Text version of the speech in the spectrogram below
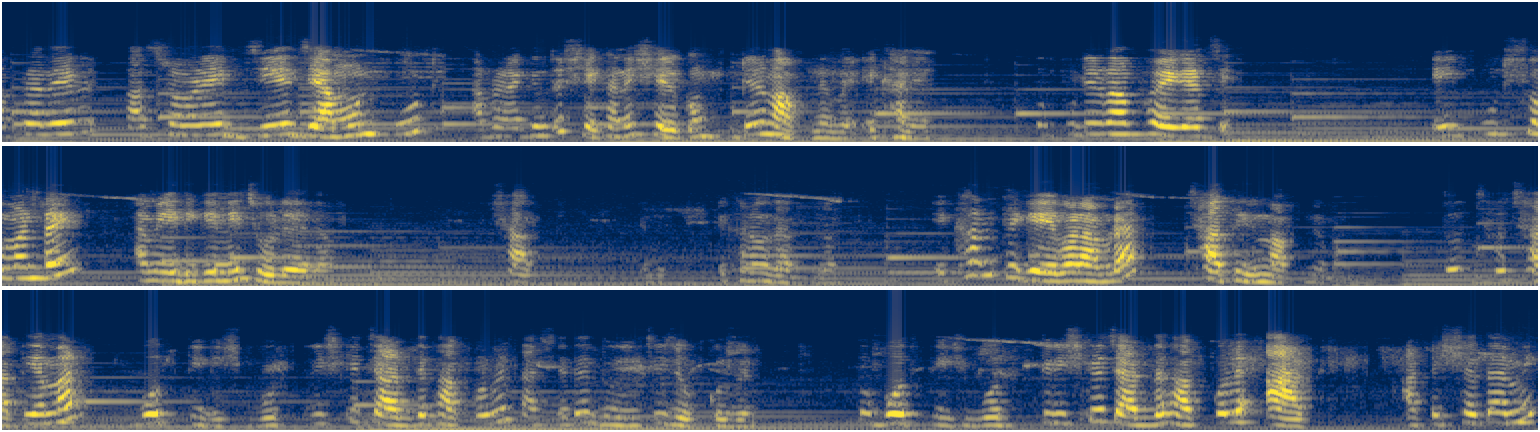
আপনাদের কাস্টমারের যে যেমন ফুট আপনারা কিন্তু সেখানে সেরকম ফুটের মাপ নেবেন এখানে। ফুটের মাপ হয়ে গেছে। এই ফুট সমানটাই আমি এদিকে নিয়ে চলে এলাম। সাত। এখানেও রাখলাম। এখান থেকে এবার আমরা ছাতির মাপ নেব। তো ছাতি আমার বত্রিশ। বত্রিশকে চার দিয়ে ভাগ করবেন, তার সাথে দুই ইঞ্চি যোগ করবেন। তো বত্রিশ। বত্রিশকে চার দিয়ে ভাগ করলে আট। আটের সাথে আমি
